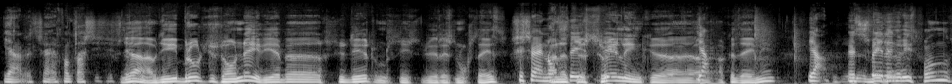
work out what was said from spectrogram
ja, dat zijn fantastische stukken. Ja, die broertjes, oh nee, die hebben gestudeerd. of Misschien studeren ze nog steeds. Ze zijn nog Aan het steeds- Swelink eh, Ja. Academie. Ja, het Weet je spelen... er iets van?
